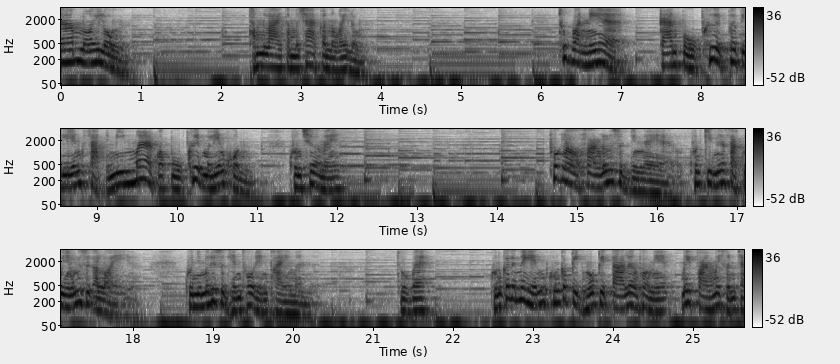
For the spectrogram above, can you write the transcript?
น้ำน้อยลงทำลายธรรมชาติก็น้อยลง ทุกวันนี้การปลูกพืชเพื่อไปเลี้ยงสัตว์มีมากกว่าปลูกพืชมาเลี้ยงคน คุณเชื่อไหม พวกเราฟังแล้วรู้สึกยังไงอะคุณกินเนื้อสัตว์คุณยังรู้สึกอร่อยคุณยังไม่รู้สึกเห็นโทษเห็นภัยมัน ถูกไหมคุณก็เลยไม่เห็นคุณก็ปิดหูปิดตาเรื่องพวกนี้ ไม่ฟังไม่สนใจ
